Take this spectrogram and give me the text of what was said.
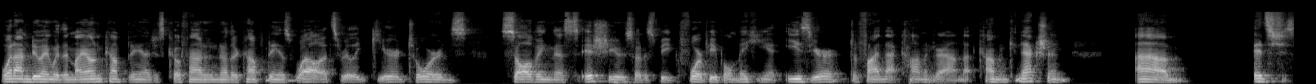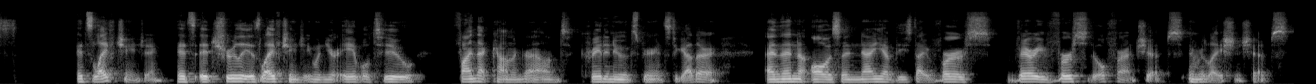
what I'm doing within my own company. I just co-founded another company as well. It's really geared towards solving this issue, so to speak, for people, making it easier to find that common ground, that common connection. Um, it's just it's life changing. It's it truly is life changing when you're able to find that common ground, create a new experience together. And then all of a sudden, now you have these diverse, very versatile friendships and relationships.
